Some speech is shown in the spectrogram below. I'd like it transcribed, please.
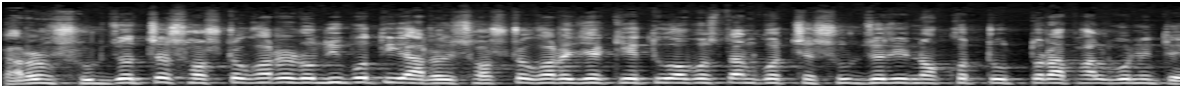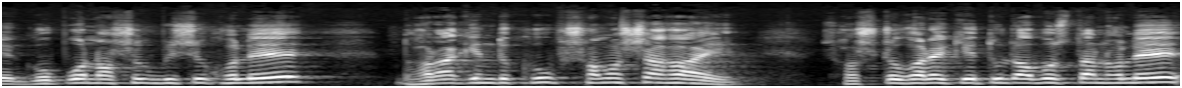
কারণ সূর্য হচ্ছে ষষ্ঠ ঘরের অধিপতি, আর ওই ষষ্ঠ ঘরে যে কেতু অবস্থান করছে, সূর্যেরই নক্ষত্র উত্তরা ফাল্গুনিতে। গোপন অসুখ বিসুখ হলে ধরা কিন্তু খুব সমস্যা হয়। ষষ্ঠ ঘরে কেতুর অবস্থান হলে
